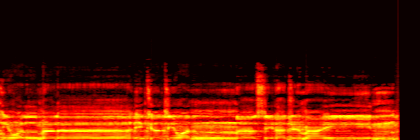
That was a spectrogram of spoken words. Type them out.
الله والملائكة والناس أجمعين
